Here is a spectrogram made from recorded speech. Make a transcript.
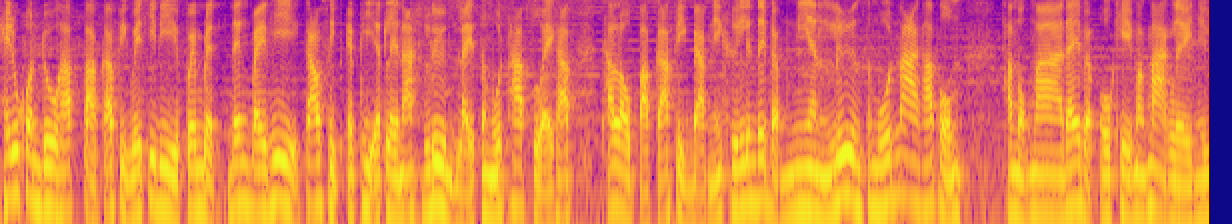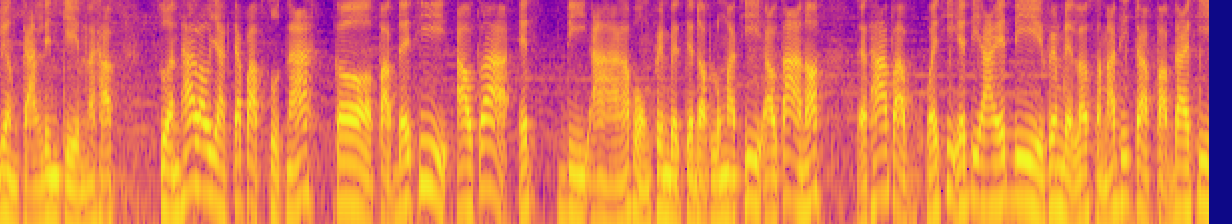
ให้ทุกคนดูครับ ปรับกราฟิกไว้ที่ดีเฟรมเรทเด้งไปที่ 90 fps เลยนะ ลื่นไหลสมูทภาพสวยครับ ถ้าเราปรับกราฟิกแบบนี้คือเล่นได้แบบเนียนลื่นสมูทมากครับผมทำออกมาได้แบบโอเคมากๆเลยในเรื่องการเล่นเกมนะครับ ส่วนถ้าเราอยากจะปรับสุดนะ ก็ปรับได้ที่ Ultra SDR ครับผมเฟรมเรทจะดรอปลงมาที่ Ultra เนาะ แต่ถ้าปรับไว้ที่ SDR SD เฟรมเรทเราสามารถที่จะปรับได้ที่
